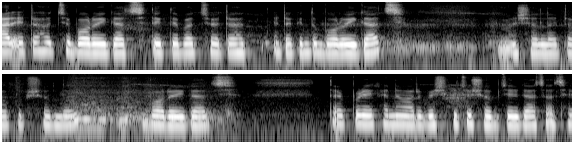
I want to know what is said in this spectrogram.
আর এটা হচ্ছে বড়ই গাছ, দেখতে পাচ্ছ এটা এটা কিন্তু বড়ই গাছ। মাসাল্লাহ এটাও খুব সুন্দর, বড়ই গাছ। তারপরে এখানেও আরও বেশ কিছু সবজির গাছ আছে।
